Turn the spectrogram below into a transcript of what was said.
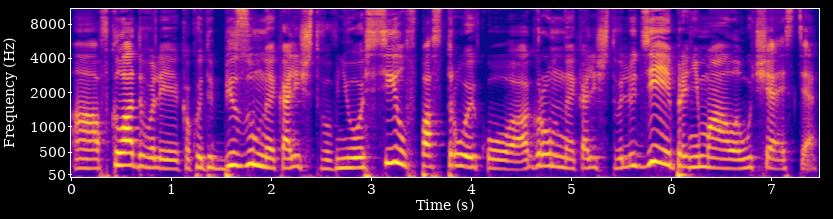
а, вкладывали какое-то безумное количество в него сил в постройку, огромное количество людей принимало участие.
